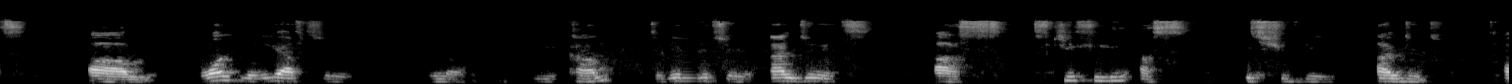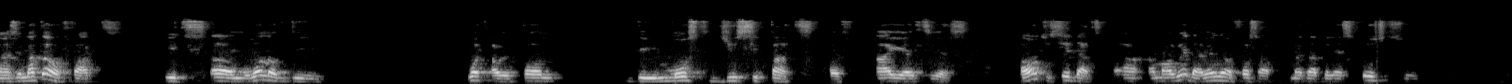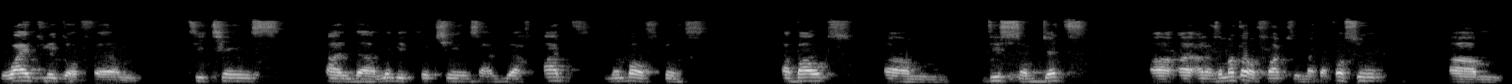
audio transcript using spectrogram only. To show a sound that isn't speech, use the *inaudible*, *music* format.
um, one will really have to, you know, be calm to be able to undo it as skillfully as it should be handled. As a matter of fact, it's um, one of the what I would call the most juicy parts of IELTS. I want to say that uh, I'm aware that many of us have, might have been exposed to wide range of um, teachings and uh, maybe coachings, and we have had a number of things about um, this subject uh, and as a matter of fact, we might have also um,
